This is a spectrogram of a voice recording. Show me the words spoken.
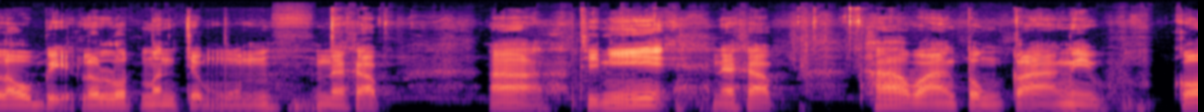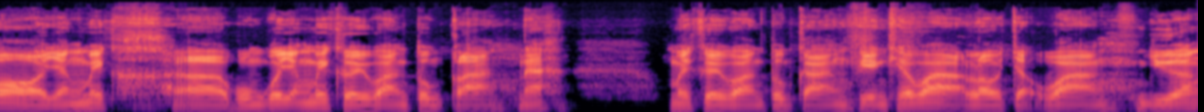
เราเบรกแล้วรถมันจะหมุนนะครับ อ่าทีนี้นะครับ ถ้าวางตรงกลางนี่ก็ยังไม่ผมก็ยังไม่เคยวางตรงกลางนะไม่เคยวางตรงกลาง เพียงแค่ว่าเราจะวางเยื้อง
